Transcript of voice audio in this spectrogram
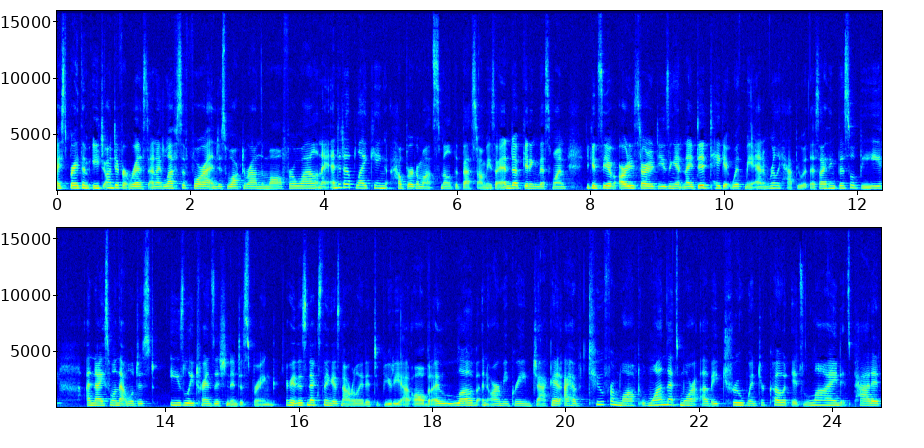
I sprayed them each on different wrists and I left Sephora and just walked around the mall for a while and I ended up liking how bergamot smelled the best on me. So I ended up getting this one. You can see I've already started using it and I did take it with me and I'm really happy with this. I think this will be a nice one that will just easily transition into spring. Okay, this next thing is not related to beauty at all, but I love an army green jacket. I have two from Loft, one that's more of a true winter coat. It's lined, it's padded,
